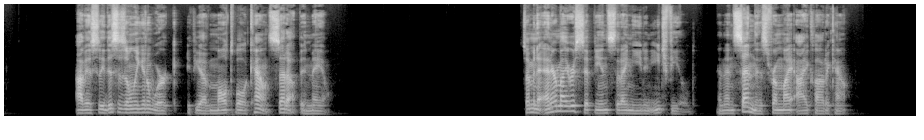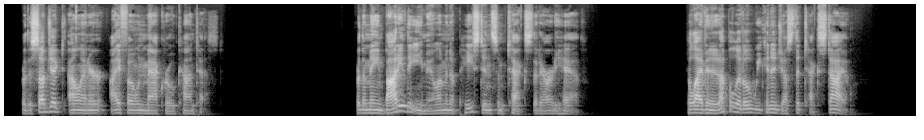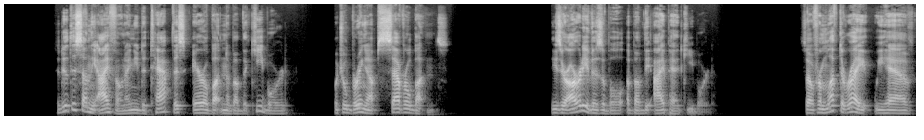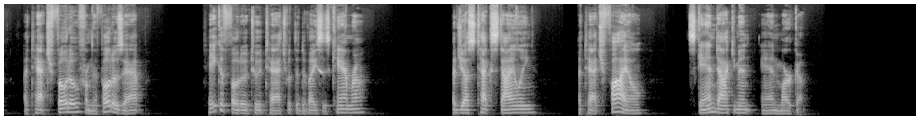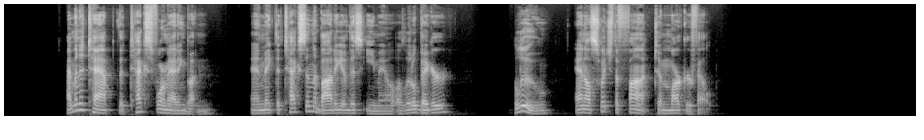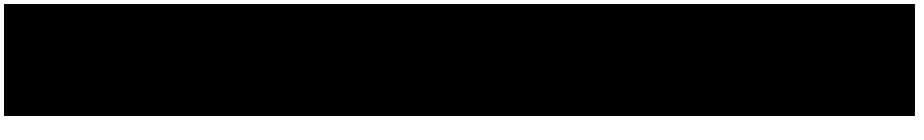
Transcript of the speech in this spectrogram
Obviously, this is only going to work if you have multiple accounts set up in Mail. So I'm going to enter my recipients that I need in each field and then send this from my iCloud account. For the subject, I'll enter iPhone macro contest. For the main body of the email, I'm going to paste in some text that I already have. To liven it up a little, we can adjust the text style. To do this on the iPhone, I need to tap this arrow button above the keyboard, which will bring up several buttons. These are already visible above the iPad keyboard. So from left to right, we have attach photo from the Photos app, take a photo to attach with the device's camera, adjust text styling, attach file, scan document, and markup. I'm going to tap the text formatting button and make the text in the body of this email a little bigger, blue, and I'll switch the font to marker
